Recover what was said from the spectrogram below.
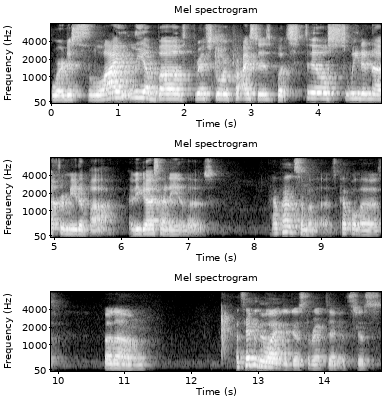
were just slightly above thrift store prices, but still sweet enough for me to buy. Have you guys had any of those? I've had some of those, a couple of those, but um, I typically like to just thrift it. It's just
